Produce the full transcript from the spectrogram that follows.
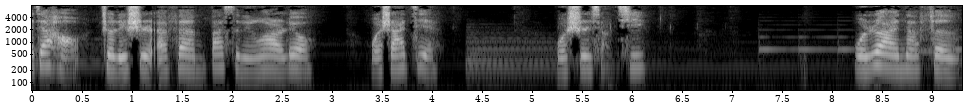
大家好，这里是 FM 八四零六二六，我是阿介，我是小七，我热爱那份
